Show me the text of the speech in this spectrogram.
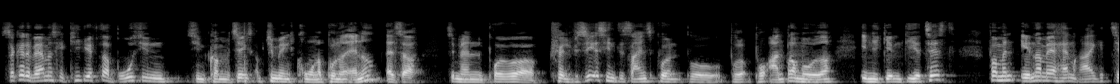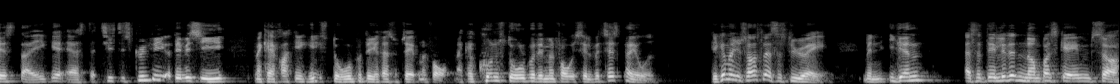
så kan det være, at man skal kigge efter at bruge sine sin konverteringsoptimeringskroner på noget andet, altså simpelthen prøve at kvalificere sine designs på, på, på, på andre måder end igennem de her test, for man ender med at have en række tests, der ikke er statistisk gyldige, og det vil sige, man kan faktisk ikke helt stole på det resultat, man får. Man kan kun stole på det, man får i selve testperioden. Det kan man jo så også lade sig styre af. Men igen, altså det er lidt et numbers game, så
